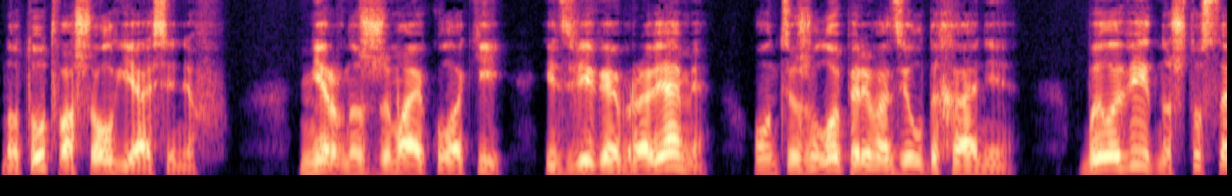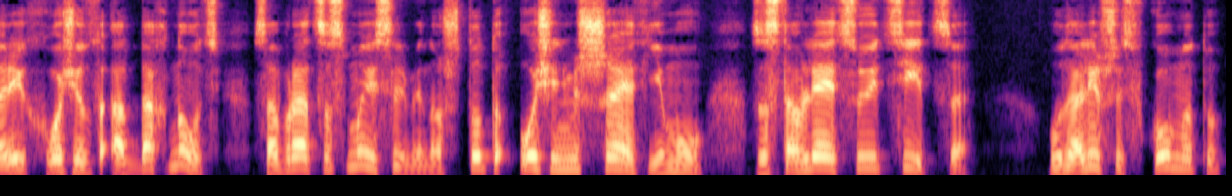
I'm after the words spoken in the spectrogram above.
но тут вошел Ясенев. Нервно сжимая кулаки и двигая бровями, он тяжело переводил дыхание. Было видно, что старик хочет отдохнуть, собраться с мыслями, но что-то очень мешает ему, заставляет суетиться. Удалившись в комнату,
